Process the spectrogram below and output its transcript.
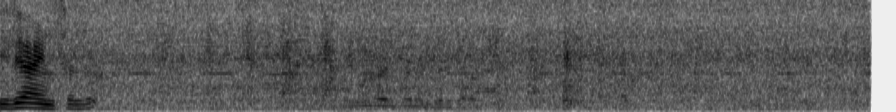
ಇದೇ ಆ್ಯನ್ಸಲ್ಲು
